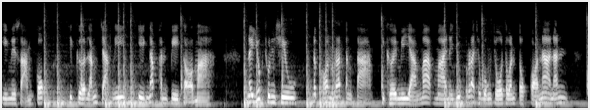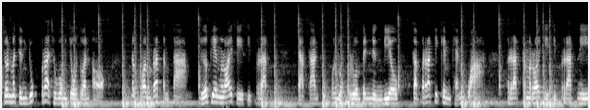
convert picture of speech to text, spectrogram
อิงในสามก๊กที่เกิดหลังจากนี้อีกนับพันปีต่อมา ในยุคชุนชิว นครรัฐต่างๆ ที่เคยมีอย่างมากมายในยุคราชวงศ์โจตะวันตกก่อนหน้านั้น จนมาถึงยุคราชวงศ์โจตะวันออก นครรัฐต่างๆ เหลือเพียง 140 รัฐ จากการถูกผนวกรวมเป็นหนึ่งเดียวกับรัฐที่เข้มแข็งกว่า รัฐทั้ง 140 รัฐนี้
